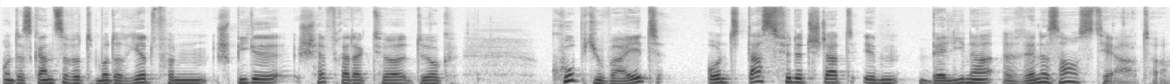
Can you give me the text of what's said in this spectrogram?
und das Ganze wird moderiert von Spiegel-Chefredakteur Dirk Kurpjuweit. Und das findet statt im Berliner Renaissance-Theater.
